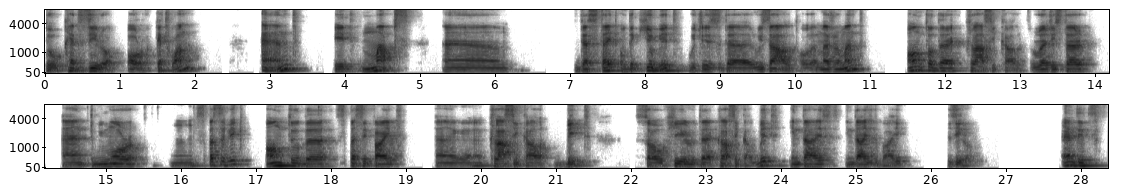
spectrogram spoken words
to ket 0 or ket 1 and it maps um, the state of the qubit, which is the result of the measurement, onto the classical register and to be more um, specific, onto the specified uh, classical bit. So here the classical bit indiced, indiced by zero. And it's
